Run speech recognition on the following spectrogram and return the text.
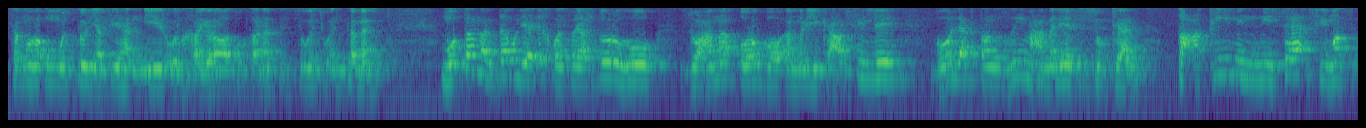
سموها أم الدنيا فيها النيل والخيرات وقناة السويس وإنت ماشي. مؤتمر دولي يا إخوة سيحضره زعماء أوروبا وأمريكا. عارفين ليه؟ بقول لك تنظيم عملية السكان تعقيم النساء في مصر.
